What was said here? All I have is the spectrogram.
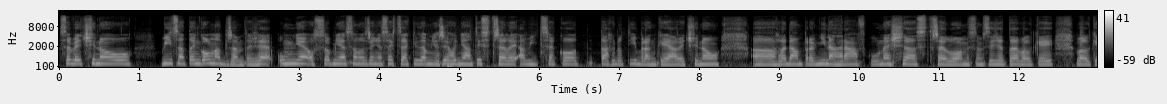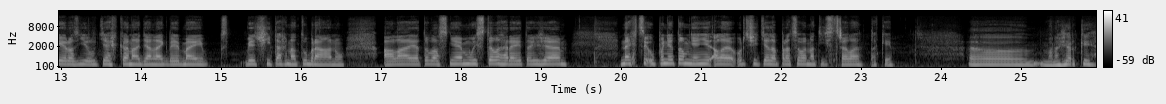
se většinou víc na ten gol nadřem, takže u mě osobně samozřejmě se chci taky zaměřit hodně na ty střely a víc jako tak do té branky. Já většinou uh, hledám první nahrávku než střelu a myslím si, že to je velký, velký rozdíl u těch Kanaděnek, kde mají větší tah na tu bránu. Ale je to vlastně můj styl hry, takže nechci úplně to měnit, ale určitě zapracovat na té střele taky. Uh, manažerky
